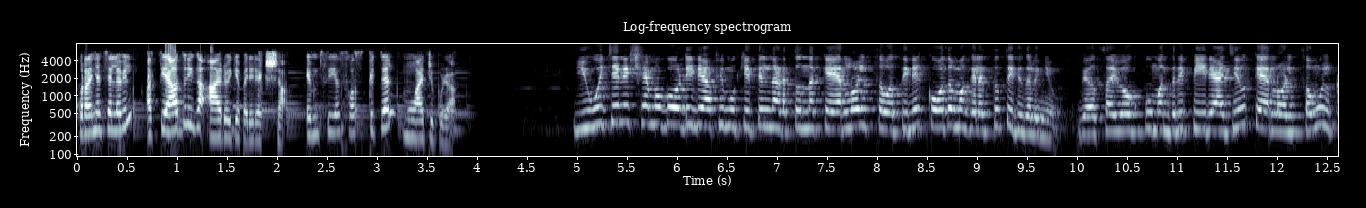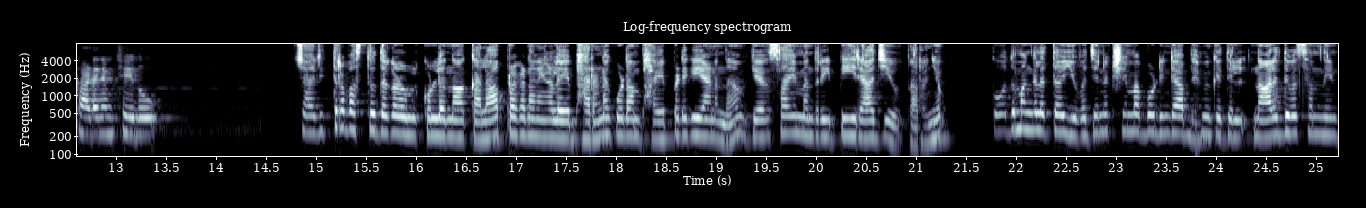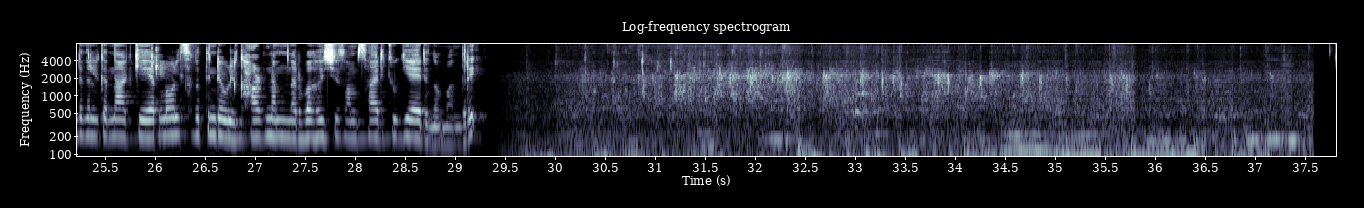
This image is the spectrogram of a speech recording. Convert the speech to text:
കുറഞ്ഞ ചെലവിൽ അത്യാധുനിക ആരോഗ്യ പരിരക്ഷ. M C S hospital Muvattupuzha. യുവജനക്ഷേമ ബോർഡിന്റെ ആഭിമുഖ്യത്തിൽ നടത്തുന്ന കേരളോത്സവത്തിന് കോതമംഗലത്ത് തിരിതെളിഞ്ഞു. വ്യവസായ വകുപ്പ് മന്ത്രി പി രാജീവ് കേരളോത്സവം ഉദ്ഘാടനം ചെയ്തു. ചരിത്ര വസ്തുതകൾ ഉൾക്കൊള്ളുന്ന കലാപ്രകടനങ്ങളെ ഭരണകൂടം ഭയപ്പെടുകയാണെന്ന് വ്യവസായ മന്ത്രി പി രാജീവ് പറഞ്ഞു. കോതമംഗലത്ത് യുവജനക്ഷേമ ബോർഡിന്റെ ആഭിമുഖ്യത്തിൽ നാല് ദിവസം നീണ്ടു നിൽക്കുന്ന കേരളോത്സവത്തിന്റെ ഉദ്ഘാടനം നിർവഹിച്ചു സംസാരിക്കുകയായിരുന്നു മന്ത്രി.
